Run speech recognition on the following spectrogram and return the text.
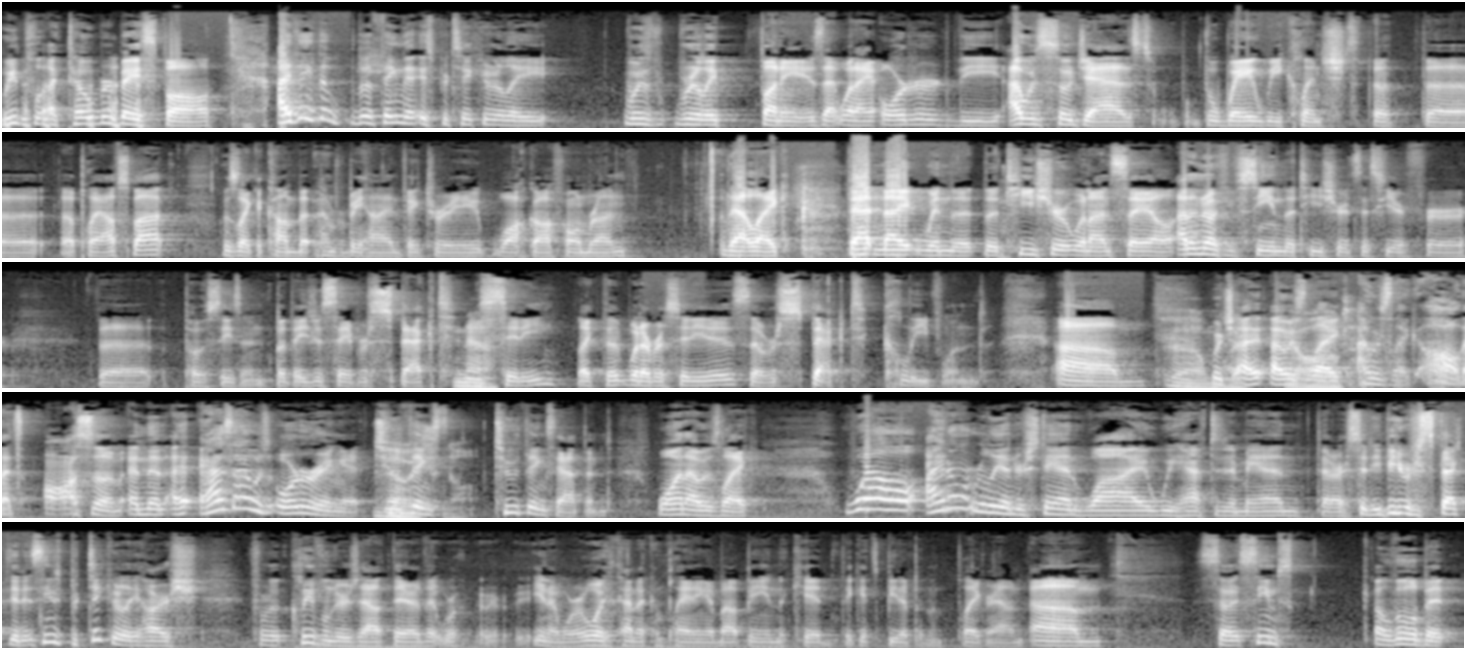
we pl- October baseball. I think the the thing that is particularly was really funny is that when I ordered the, I was so jazzed the way we clinched the the, the playoff spot was like a come, come from behind victory, walk off home run. That like that night when the the T-shirt went on sale. I don't know if you've seen the T-shirts this year for the postseason, but they just say respect No. city, like the whatever city it is. So respect Cleveland, um, Oh which I, I was God. like, I was like, oh, that's awesome. And then I, as I was ordering it, two No, things two things happened. One, I was like, well, I don't really understand why we have to demand that our city be respected. It seems particularly harsh for Clevelanders out there that we're, you know, we're always kind of complaining about being the kid that gets beat up in the playground. Um, so it seems a little bit,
